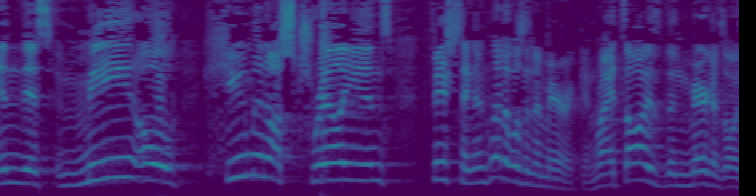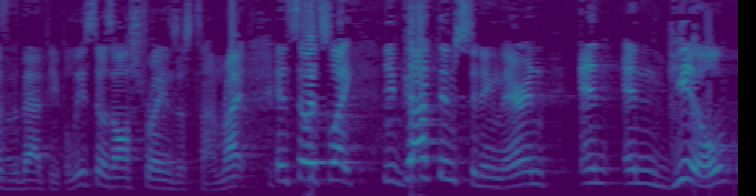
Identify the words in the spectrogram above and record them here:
in this mean old human Australians fish thing. I'm glad it wasn't American, right? It's always the Americans always the bad people. At least it was Australians this time, right? And so it's like you've got them sitting there, and and and Gill,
